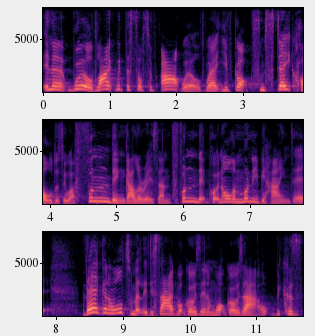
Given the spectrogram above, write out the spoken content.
in a world like with the sort of art world where you've got some stakeholders who are funding galleries and fund it, putting all the money behind it, they're going to ultimately decide what goes in and what goes out because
